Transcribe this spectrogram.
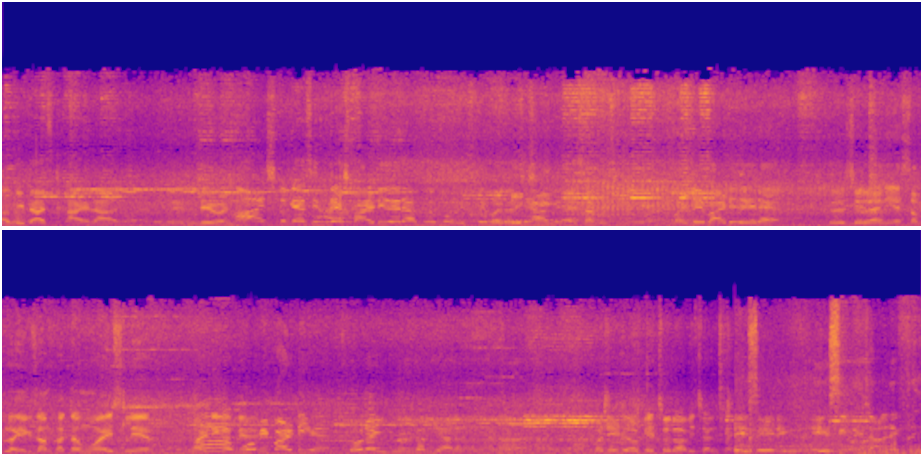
आम्ही आज खायला हाँ इसको क्या सिद्धेश पार्टी दे रहे हैं हम लोग को? इसके बर्थडे ऐसा कुछ नहीं है। बर्थडे पार्टी दे रहे हैं। तो चलो। ये सब लोग एग्ज़ाम खत्म हुआ है इसलिए पार्टी हाँ, वो भी पार्टी है। दोनों इंक्लूड कर दिया ना बट इट ओके चलो अभी चलते हैं। ए सी में जा रहे हैं।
